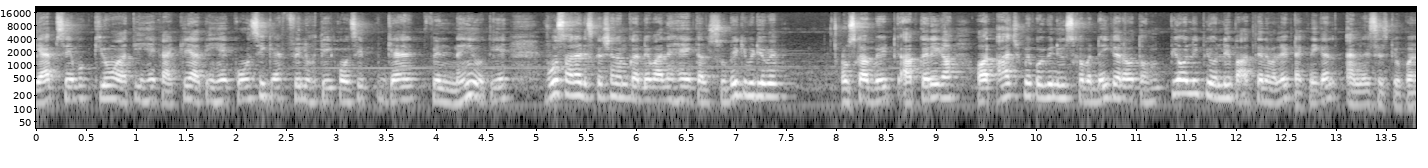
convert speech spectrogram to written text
गैप्स हैं, वो क्यों आती हैं, क्या आती हैं, कौन सी गैप फिल होती है, कौन सी गैप फिल नहीं होती है, वो सारा डिस्कशन हम करने वाले हैं कल सुबह की वीडियो में। उसका वेट आप करेगा। और आज मैं कोई भी न्यूज़ कवर नहीं कर रहा हूँ तो हम प्योरली प्योरली बात करने वाले टेक्निकल एनालिसिस के ऊपर।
